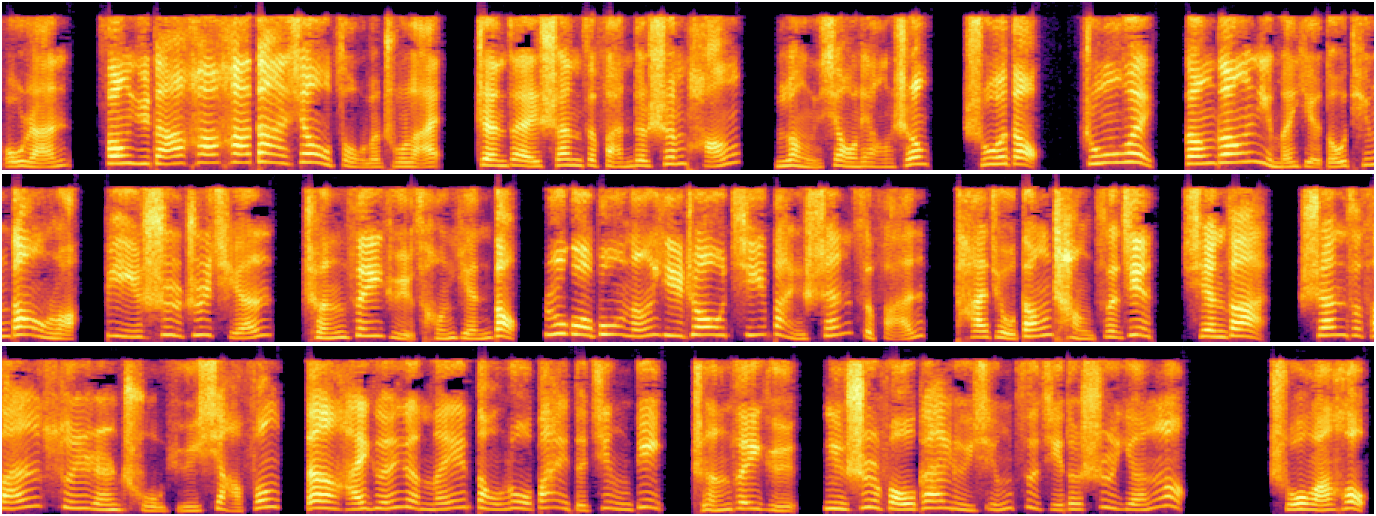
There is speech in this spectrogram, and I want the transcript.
突然，方玉达哈哈大笑走了出来，站在山子凡的身旁，冷笑两声，说道。诸位，刚刚你们也都听到了。比试之前，陈飞宇曾言道，如果不能一招击败山子凡，他就当场自尽。现在，山子凡虽然处于下风，但还远远没到落败的境地。陈飞宇，你是否该履行自己的誓言了？说完后，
